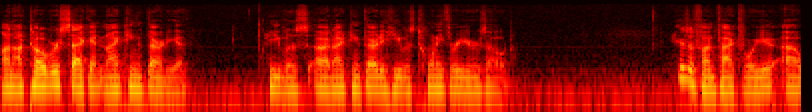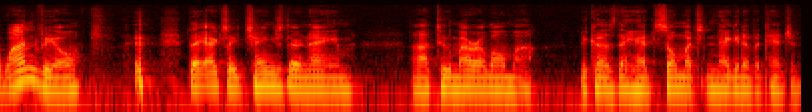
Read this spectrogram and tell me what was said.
on October 2nd, 1930. He was, uh, 1930, he was 23 years old. Here's a fun fact for you. Uh, Wineville, they actually changed their name uh, to Mira Loma because they had so much negative attention.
